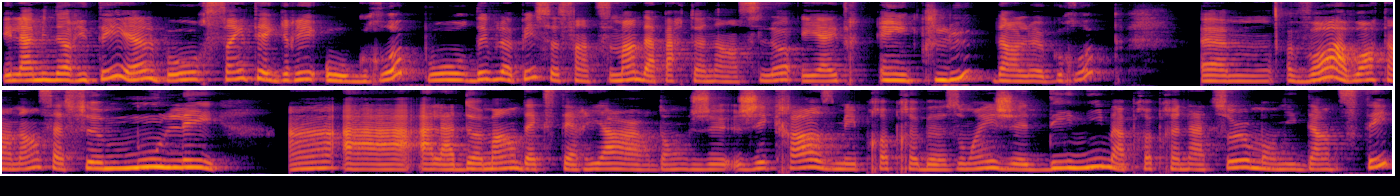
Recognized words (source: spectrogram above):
et la minorité, elle, pour s'intégrer au groupe, pour développer ce sentiment d'appartenance-là et être inclus dans le groupe, euh, va avoir tendance à se mouler hein, à, la demande extérieure. Donc, j'écrase mes propres besoins, je dénie ma propre nature, mon identité,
